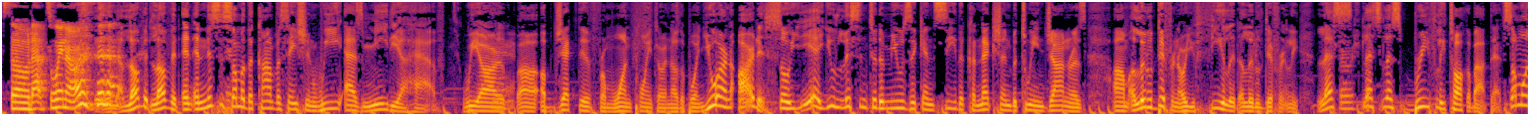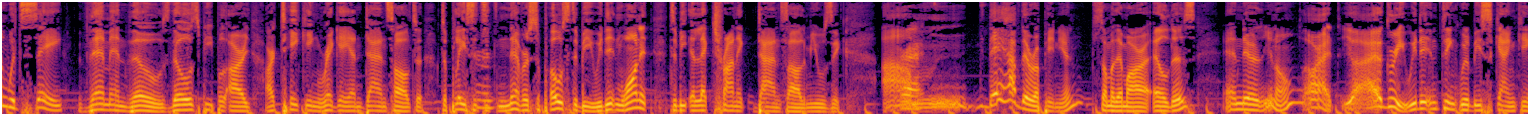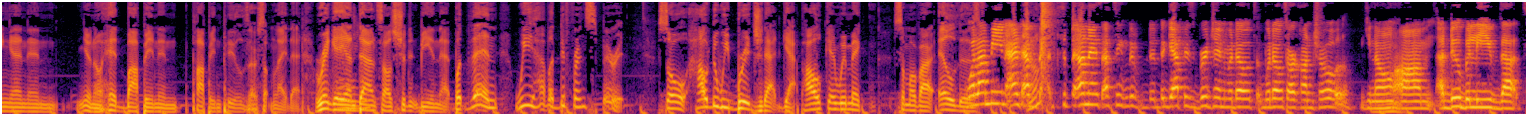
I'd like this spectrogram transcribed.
so that's winner. love it, love it. And and this is some of the conversation we as media have. We are uh, objective from one point or another point. You are an artist, so yeah, you listen to the music and see the connection between genres um, a little different, or you feel it a little differently. Let's let's let's briefly talk about that. Someone would say them and those those people are are taking reggae and dancehall to to places mm-hmm. it's never supposed to be. We didn't want it to be electronic dancehall music. Um, right. They have their opinion. Some of them are elders, and they're, you know, all right. Yeah, I agree. We didn't think we'd be skanking and, and you know, head bopping and popping pills or something like that. Reggae mm-hmm. and dancehall shouldn't be in that. But then we have a different spirit. So how do we bridge that gap? How can we make some of our elders. Well, I mean, I, I, to be honest, I think the, the, the, gap is bridging without without our control. You know, mm. um, I do believe that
